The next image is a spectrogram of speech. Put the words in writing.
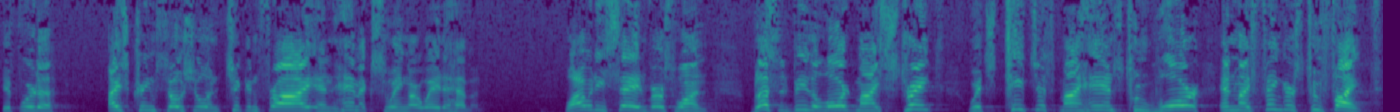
if we're to ice cream social and chicken fry and hammock swing our way to heaven? Why would he say in verse 1, Blessed be the Lord my strength, which teacheth my hands to war and my fingers to fight?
